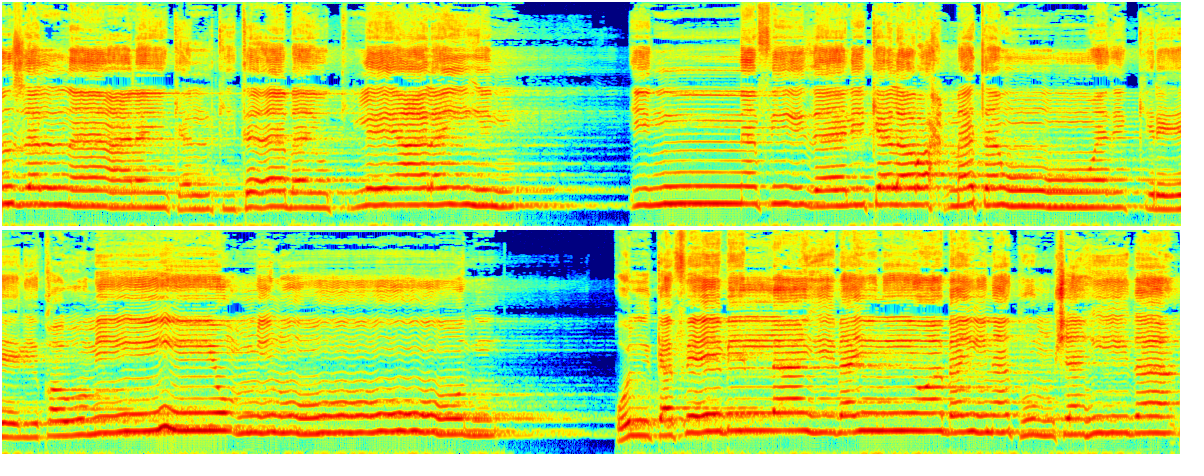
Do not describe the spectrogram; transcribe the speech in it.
أنزلنا عليك الكتاب يتلي عليهم إن في ذلك لرحمة وذكر لقوم يؤمنون. قل كفي بالله بيني وبينكم شهيدا.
